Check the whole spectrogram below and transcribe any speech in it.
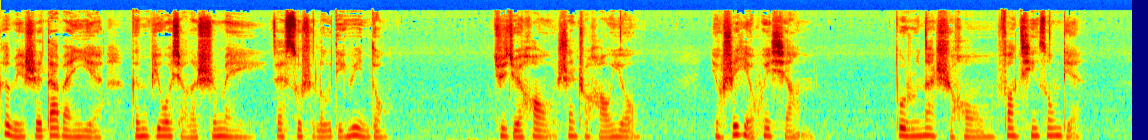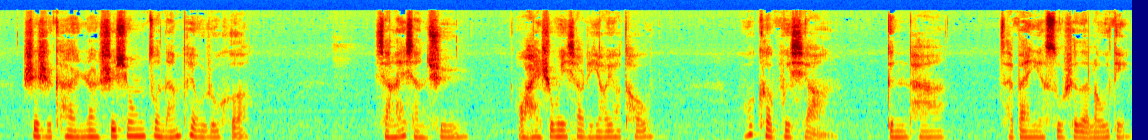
特别是大半夜跟比我小的师妹在宿舍楼顶运动，拒绝后删除好友，有时也会想，不如那时候放轻松点，试试看让师兄做男朋友如何。想来想去，我还是微笑着摇摇头，我可不想跟他在半夜宿舍的楼顶。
